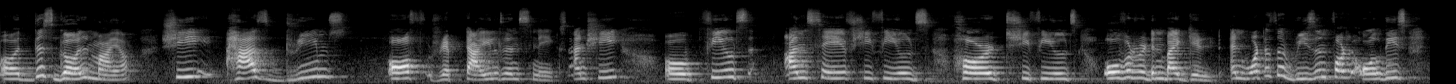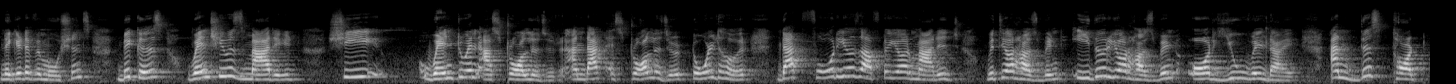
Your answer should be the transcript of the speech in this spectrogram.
uh, this girl Maya, she has dreams of reptiles and snakes and she uh, feels unsafe, she feels hurt, she feels overridden by guilt. And what is the reason for all these negative emotions? Because when she was married, she went to an astrologer and that astrologer told her that 4 years after your marriage with your husband either your husband or you will die and this thought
